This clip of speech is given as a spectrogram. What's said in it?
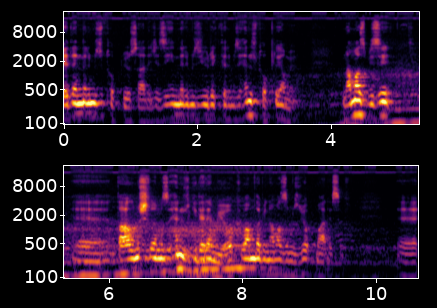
bedenlerimizi topluyor sadece. Zihinlerimizi, yüreklerimizi henüz toplayamıyor. Namaz bizi e, dağılmışlığımızı henüz gideremiyor. O kıvamda bir namazımız yok maalesef. E,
